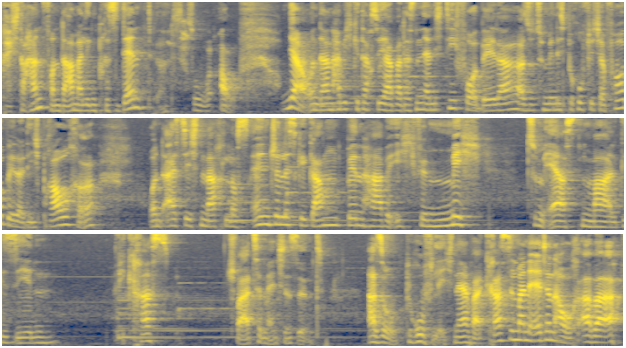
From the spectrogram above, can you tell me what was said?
rechter Hand von damaligen Präsidenten. Und ich dachte so, wow. Ja, und dann habe ich gedacht, so ja, aber das sind ja nicht die Vorbilder, also zumindest berufliche Vorbilder, die ich brauche. Und als ich nach Los Angeles gegangen bin, habe ich für mich zum ersten Mal gesehen, wie krass schwarze Menschen sind. Also beruflich, ne? War krass sind meine Eltern auch, aber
